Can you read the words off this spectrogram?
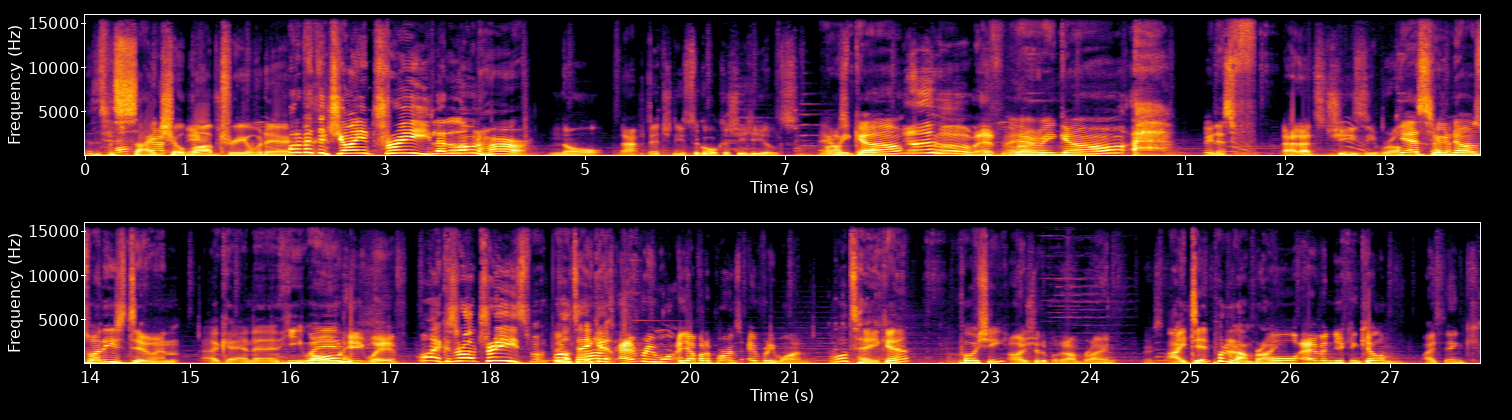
It's Fuck a sideshow. Bob tree over there. What about the giant tree? Let alone her. No, that bitch needs to go because she heals. There we go. Oh, There right. we go. Look at this. Ah, that's cheesy, bro. Guess who knows what he's doing? Okay, and then heat Don't wave. heat wave. Why? Because they're all trees. We'll take burns it. Everyone. Yeah, but it burns everyone. We'll take it. Pushy. Oh, you should have put it on Brian. I did put it on Brian. Oh, Evan, you can kill him. I think.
